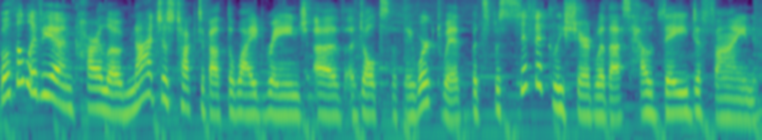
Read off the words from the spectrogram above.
Both Olivia and Carlo not just talked about the wide range of adults that they worked with, but specifically shared with us how they define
